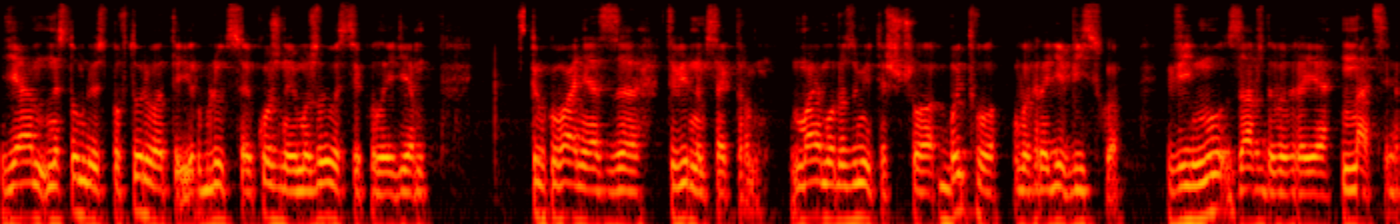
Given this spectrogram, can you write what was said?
Я не стомлююсь повторювати і роблю це кожної можливості, коли є спілкування з цивільним сектором. Маємо розуміти, що битву виграє військо, війну завжди виграє нація.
